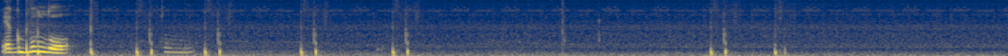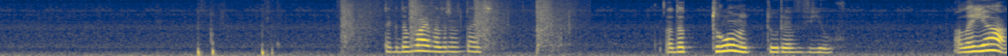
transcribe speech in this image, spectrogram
Як було. Тому. Так давай, возрождайся. Надо тронуть ту рев'ю. Але як?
